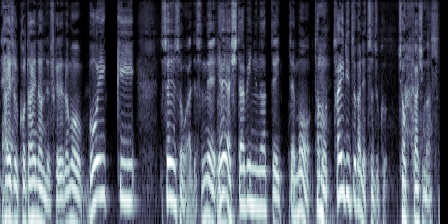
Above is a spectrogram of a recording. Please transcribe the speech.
対する答えなんですけれども、えー、貿易戦争がですね、やや下火になっていっても、多分対立がね、続く。長期化します。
